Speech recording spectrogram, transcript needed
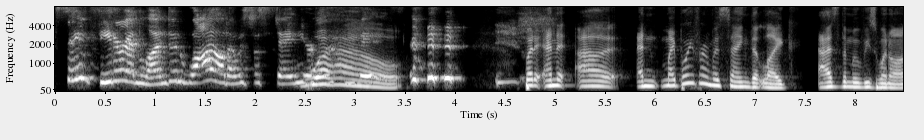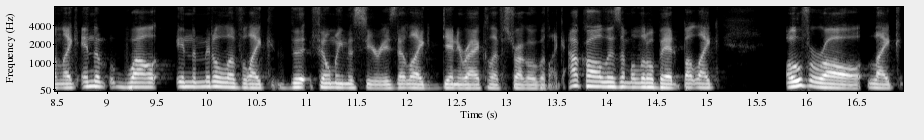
Same theater in London. Wild. I was just staying here Wow. for a few days. but and uh and my boyfriend was saying that like as the movies went on like in the while in the middle of like the filming the series that like Danny Radcliffe struggled with like alcoholism a little bit but like overall like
